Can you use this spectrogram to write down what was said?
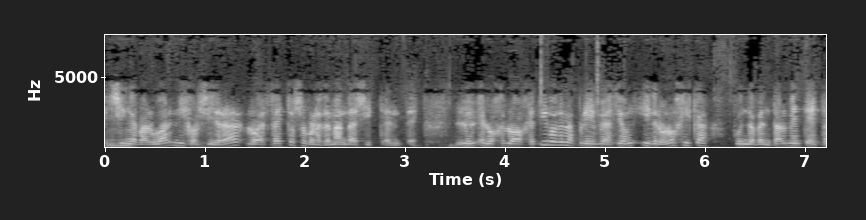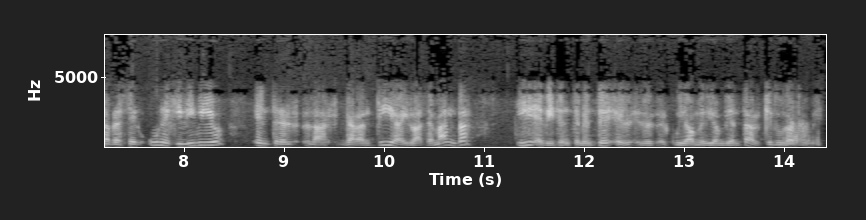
sin evaluar ni considerar los efectos sobre las demandas existentes. Los, objetivos de la planificación hidrológica fundamentalmente es establecer un equilibrio entre las garantías y las demandas y, evidentemente, el, cuidado medioambiental, qué duda cabe.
